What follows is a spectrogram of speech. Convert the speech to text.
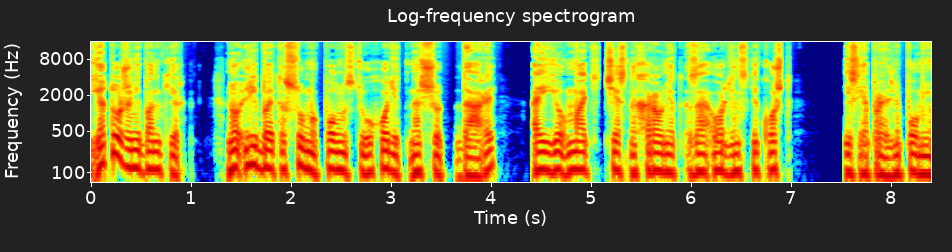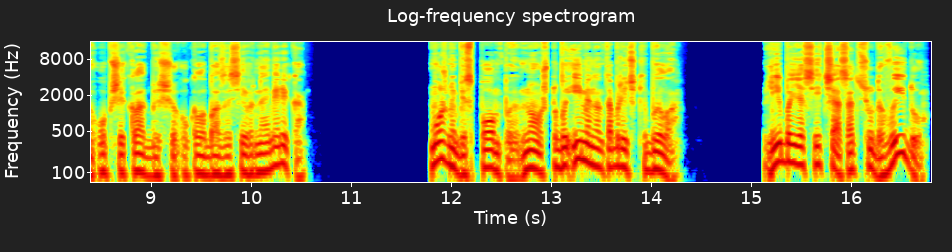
«Я тоже не банкир. Но либо эта сумма полностью уходит на счет Дары, а ее мать честно хоронят за орденский кошт, если я правильно помню общее кладбище около базы Северная Америка. Можно без помпы, но чтобы имя на табличке было. Либо я сейчас отсюда выйду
